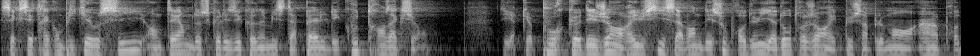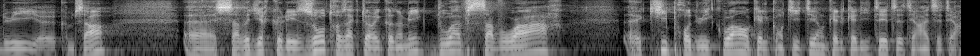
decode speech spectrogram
c'est que c'est très compliqué aussi en termes de ce que les économistes appellent des coûts de transaction. C'est-à-dire que pour que des gens réussissent à vendre des sous-produits à d'autres gens et plus simplement un produit euh, comme ça, euh, ça veut dire que les autres acteurs économiques doivent savoir euh, qui produit quoi, en quelle quantité, en quelle qualité, etc., etc.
